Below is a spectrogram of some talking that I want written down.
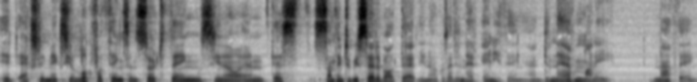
it actually makes you look for things and search things, you know, and there's something to be said about that, you know, because I didn't have anything. I didn't have money, nothing.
